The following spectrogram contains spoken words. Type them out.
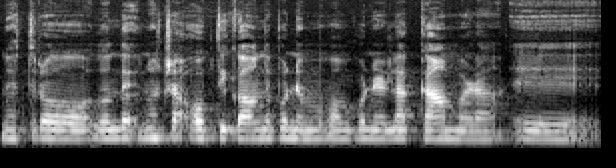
nuestro, donde, nuestra óptica, donde ponemos, vamos a poner la cámara. Eh,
